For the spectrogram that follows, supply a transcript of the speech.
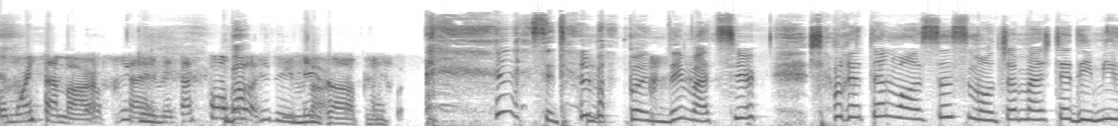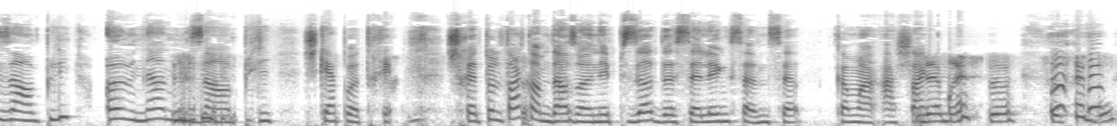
au moins ça meurt. Offrez Ça- des- mais ça se combat. offrez des mises en. C'est tellement une bonne idée, Mathieu. J'aimerais tellement ça si mon chum achetait des mises en pli. Un an de mise en pli. Je capoterais. Je serais tout le temps comme dans un épisode de Selling Sunset. Comme à, à chaque. J'aimerais ça. C'est très beau.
